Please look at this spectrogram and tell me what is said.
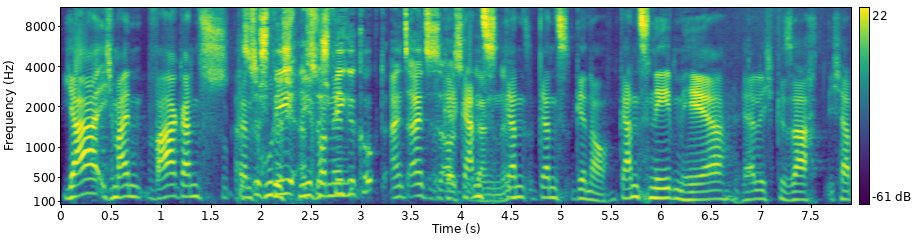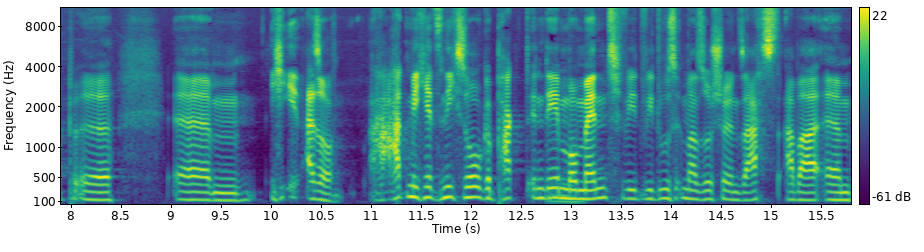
ja, ich meine, war ganz, ganz Hast gutes Spiel, Spiel hast du von Spiel geguckt? 1-1 ist ausgegangen, ganz, ne? ganz, ganz, genau, ganz nebenher, ehrlich gesagt. Ich habe, äh, ähm, ich, also hat mich jetzt nicht so gepackt in Mhm. dem Moment, wie, wie du es immer so schön sagst. Aber ähm,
